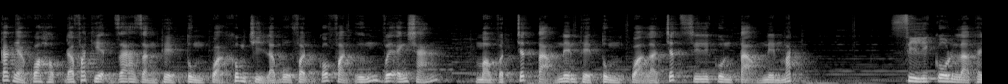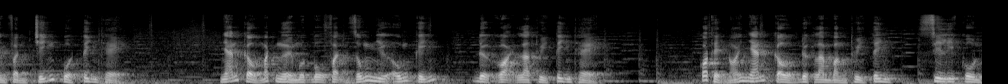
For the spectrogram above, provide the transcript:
Các nhà khoa học đã phát hiện ra rằng thể tùng quả không chỉ là bộ phận có phản ứng với ánh sáng, mà vật chất tạo nên thể tùng quả là chất silicon tạo nên mắt. Silicon là thành phần chính của tinh thể. Nhãn cầu mắt người một bộ phận giống như ống kính, được gọi là thủy tinh thể. Có thể nói nhãn cầu được làm bằng thủy tinh, silicon.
